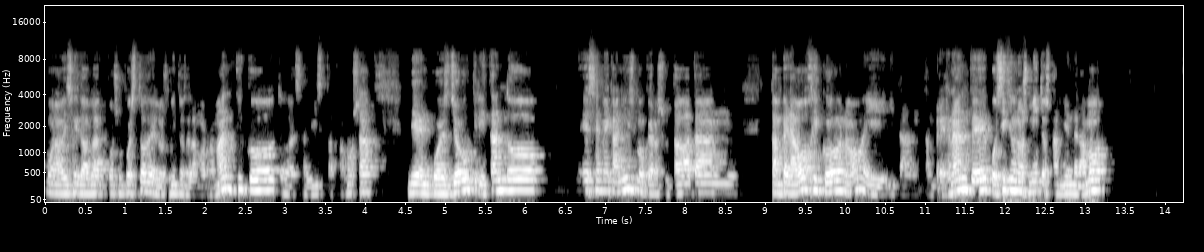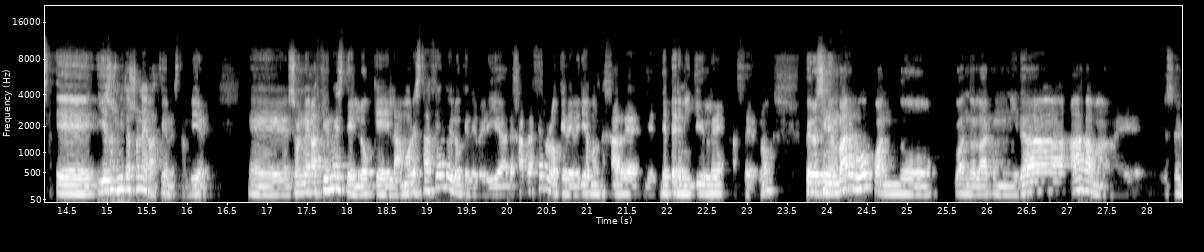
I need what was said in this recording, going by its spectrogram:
bueno, habéis oído hablar, por supuesto, de los mitos del amor romántico, toda esa lista famosa. Bien, pues yo utilizando ese mecanismo que resultaba tan, tan pedagógico ¿no? y, tan, tan, pregnante, pues hice unos mitos también del amor. Eh, y esos mitos son negaciones también. Son negaciones de lo que el amor está haciendo y lo que debería dejar de hacer o lo que deberíamos dejar de, permitirle hacer. ¿no? Pero, sin embargo, cuando, cuando la comunidad ágama, eh, ese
